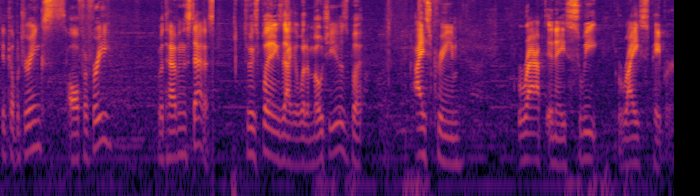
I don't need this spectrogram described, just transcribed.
get a couple drinks, all for free with having the status. To explain exactly what a mochi is, but ice cream wrapped in a sweet rice paper.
